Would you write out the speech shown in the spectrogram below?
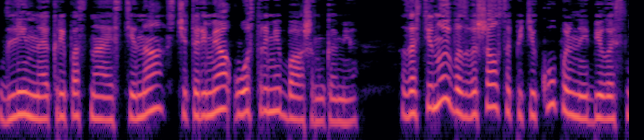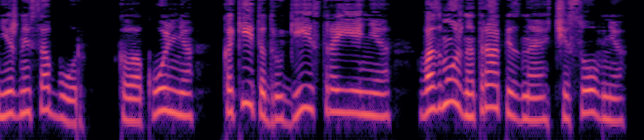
Длинная крепостная стена с четырьмя острыми башенками. За стеной возвышался пятикупольный белоснежный собор, колокольня, какие-то другие строения, возможно, трапезная, часовня.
